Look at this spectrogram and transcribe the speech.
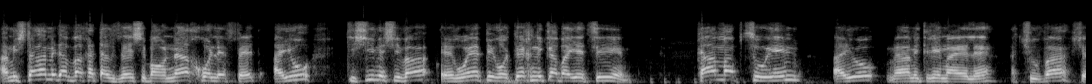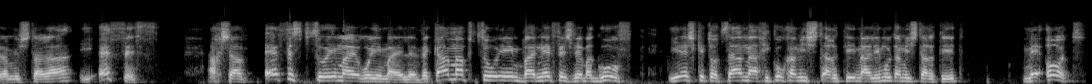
המשטרה מדווחת על זה שבעונה החולפת היו 97 אירועי פירוטכניקה ביציעים. כמה פצועים היו מהמקרים האלה? התשובה של המשטרה היא אפס. עכשיו, אפס פצועים מהאירועים האלה, וכמה פצועים בנפש ובגוף יש כתוצאה מהחיכוך המשטרתי, מהאלימות המשטרתית? מאות.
